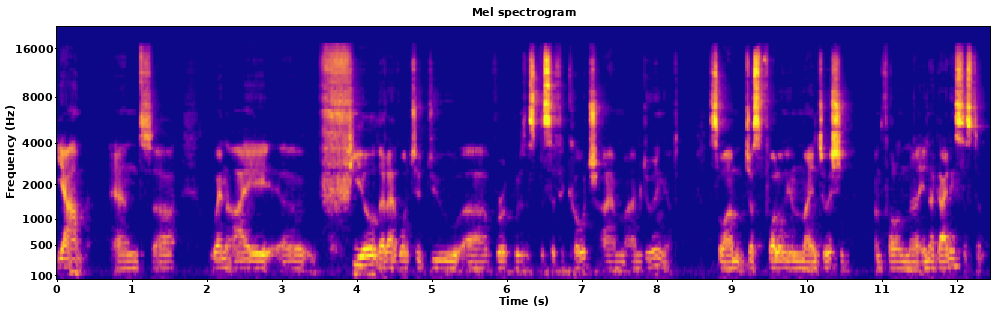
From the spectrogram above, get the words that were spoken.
yeah and uh, when i uh, feel that i want to do uh, work with a specific coach i'm i'm doing it. So i'm just following my intuition. I'm following my inner guiding system.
